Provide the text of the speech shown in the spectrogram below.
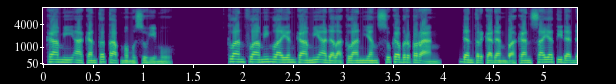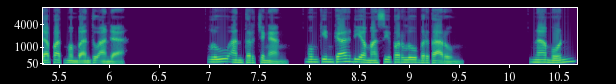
kami akan tetap memusuhimu. Klan Flaming Lion kami adalah klan yang suka berperang, dan terkadang bahkan saya tidak dapat membantu Anda. Luan tercengang. Mungkinkah dia masih perlu bertarung? Namun,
